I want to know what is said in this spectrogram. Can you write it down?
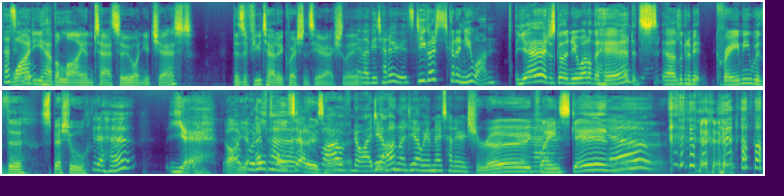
That's Why cool. do you have a lion tattoo on your chest? There's a few tattoo questions here, actually. I love your tattoos. Do you guys got a new one? Yeah, I just got a new one on the hand. It's uh, looking a bit creamy with the special. Did it hurt? Yeah. Oh, It yeah. would All, have all tattoos Well, I have no We idea. have no idea. We have no tattoos. True. Yeah. Clean skin. Yeah.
